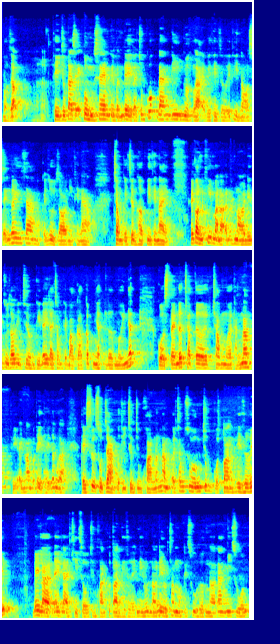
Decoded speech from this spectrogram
mở rộng thì chúng ta sẽ cùng xem cái vấn đề là Trung Quốc đang đi ngược lại với thế giới thì nó sẽ gây ra một cái rủi ro như thế nào trong cái trường hợp như thế này. Thế còn khi mà đã nói đến rủi ro thị trường thì đây là trong cái báo cáo cập nhật mới nhất của Standard Charter trong ờ, tháng 5 thì anh Long có thể thấy rằng là cái sự sụt giảm của thị trường chứng khoán nó nằm ở trong xu hướng chung của toàn thế giới. Đây là đây là chỉ số chứng khoán của toàn thế giới, nếu nó đều trong một cái xu hướng nó đang đi xuống.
